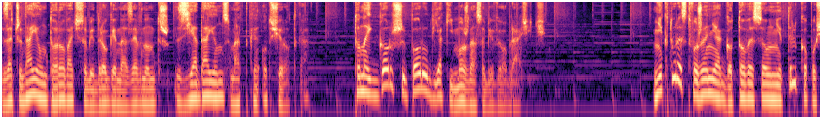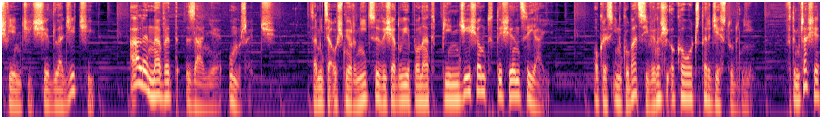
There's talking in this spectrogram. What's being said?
zaczynają torować sobie drogę na zewnątrz, zjadając matkę od środka. To najgorszy poród, jaki można sobie wyobrazić. Niektóre stworzenia gotowe są nie tylko poświęcić się dla dzieci, ale nawet za nie umrzeć. Samica ośmiornicy wysiaduje ponad 50 tysięcy jaj. Okres inkubacji wynosi około 40 dni. W tym czasie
